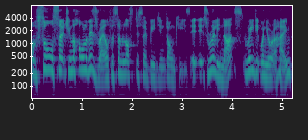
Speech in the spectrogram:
of Saul searching the whole of Israel for some lost, disobedient donkeys. It's really nuts. Read it when you're at home.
